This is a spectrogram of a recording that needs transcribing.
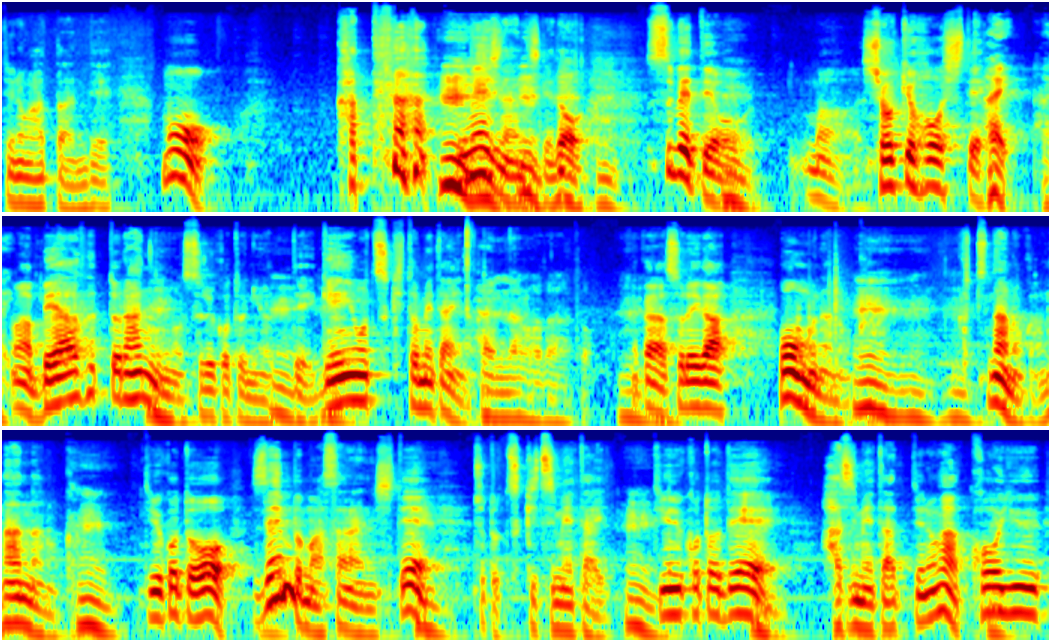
ていうのがあったんでもう勝手なイメージなんですけど全てをまあ消去法してまあベアフットランニングをすることによって原因を突き止めたいなと。だからそれがフォームなのか、靴なのか何なのか、っていうことを全部まっさらにしてちょっと突き詰めたいっていうことで始めたっていうのがこういう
